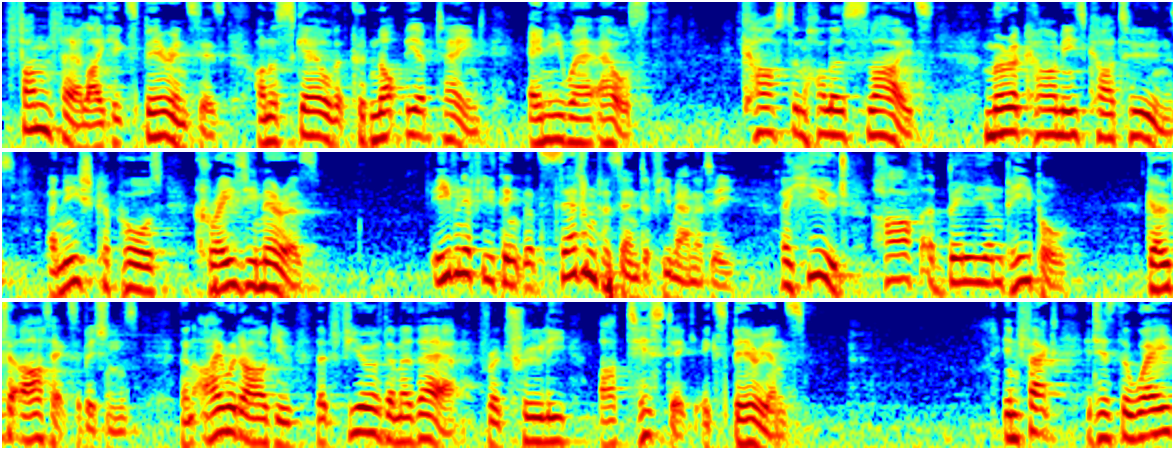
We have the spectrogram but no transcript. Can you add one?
funfair like experiences on a scale that could not be obtained anywhere else. Carsten Höller's slides, Murakami's cartoons, Anish Kapoor's crazy mirrors. Even if you think that 7% of humanity, a huge half a billion people, go to art exhibitions, then I would argue that few of them are there for a truly artistic experience. In fact, it is the way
